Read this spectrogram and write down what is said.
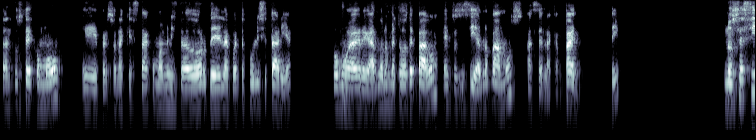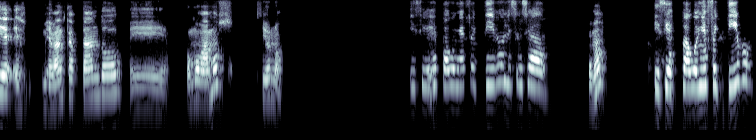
tanto usted como eh, persona que está como administrador de la cuenta publicitaria, como agregando los métodos de pago, entonces sí, ya nos vamos a hacer la campaña. ¿sí? No sé si eh, me van captando eh, cómo vamos, sí o no. ¿Y si es pago en efectivo, licenciado? ¿Cómo? ¿Y si es pago en efectivo?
